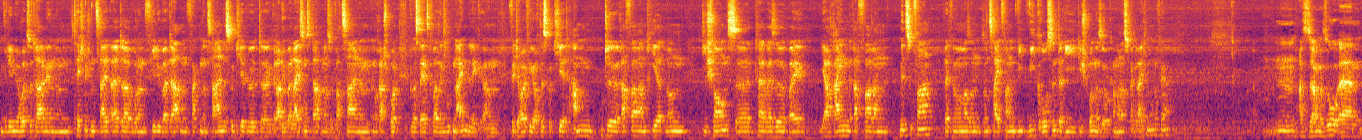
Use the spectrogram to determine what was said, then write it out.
Wir leben ja heutzutage in einem technischen Zeitalter, wo dann viel über Daten, Fakten und Zahlen diskutiert wird, äh, gerade über Leistungsdaten, also Wattzahlen im, im, Radsport. Du hast da jetzt quasi einen guten Einblick. Ähm, wird ja häufig auch diskutiert, haben gute Radfahrer im Triathlon die Chance, äh, teilweise bei ja, reinen Radfahrern mitzufahren? Vielleicht wenn man mal so ein, so ein Zeitfahren, wie, wie groß sind da die, die Sprünge so? Kann man das vergleichen ungefähr? Also sagen wir so, ähm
